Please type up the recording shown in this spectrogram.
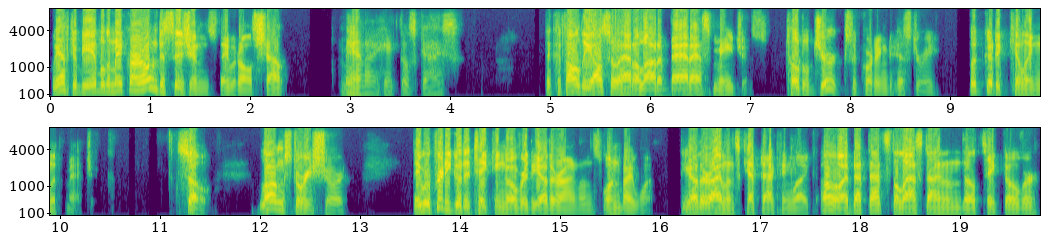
We have to be able to make our own decisions, they would all shout. Man, I hate those guys. The Cathaldi also had a lot of badass mages, total jerks according to history, but good at killing with magic. So, long story short, they were pretty good at taking over the other islands one by one. The other islands kept acting like, oh, I bet that's the last island they'll take over.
